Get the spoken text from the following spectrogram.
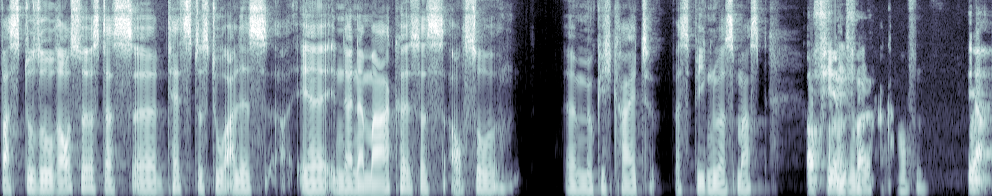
was du so raushörst, das äh, testest du alles äh, in deiner Marke. Ist das auch so äh, Möglichkeit, weswegen du das machst? Auf jeden Fall. Verkaufen? Ja,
